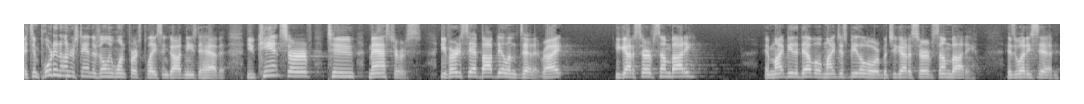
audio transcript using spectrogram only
It's important to understand there's only one first place and God needs to have it. You can't serve two masters. You've heard it said, Bob Dylan said it, right? You got to serve somebody. It might be the devil, it might just be the Lord, but you got to serve somebody, is what he said.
